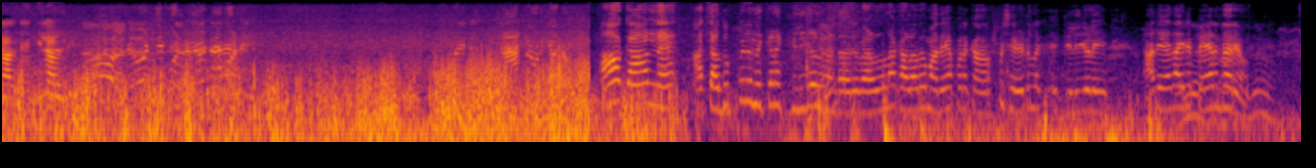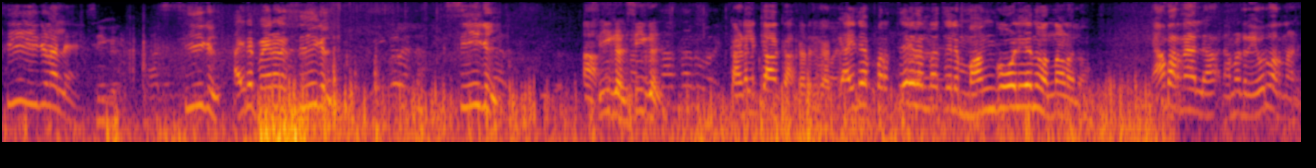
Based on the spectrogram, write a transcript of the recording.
ആ ഇതിലാളുണ്ട് ആ ചതുപ്പിൽ നിൽക്കുന്ന കിളികൾ കണ്ട? ഒരു വെള്ള കളറും അതേപോലെ കറുപ്പ് ഷെയ്ഡുള്ള കിളികൾ അത് ഏതാ? അതിന്റെ പേരെന്താ അറിയോ സീ ഈഗിൾ അല്ലേ സീഗിൾ. അതിന്റെ പേരാണ് സീഗിൾ. സീഗിൾ. ആ. സീകൾ സീകൾ കടൽക്കാക്ക. കടൽക്കാക്ക. അതിന്റെ പ്രത്യേകത എന്താ വെച്ചാൽ മംഗോളിയെന്ന് വന്നാണല്ലോ. ഞാൻ പറഞ്ഞല്ല നമ്മുടെ ഡ്രൈവർ പറഞ്ഞാണ്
